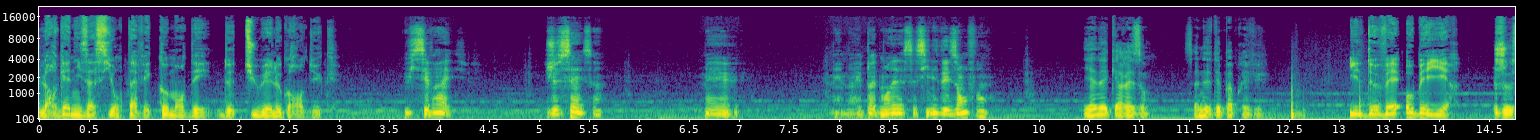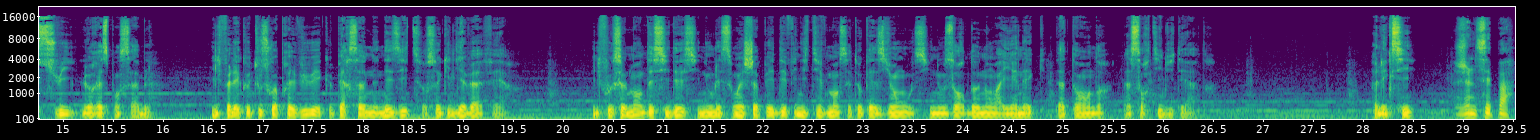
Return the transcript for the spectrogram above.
L'organisation t'avait commandé de tuer le grand-duc. Oui, c'est vrai. Je sais ça. Mais. Mais elle m'avait pas demandé d'assassiner des enfants. Yannick a raison. Ça n'était pas prévu. Il devait obéir. Je suis le responsable. Il fallait que tout soit prévu et que personne n'hésite sur ce qu'il y avait à faire. Il faut seulement décider si nous laissons échapper définitivement cette occasion ou si nous ordonnons à Yannick d'attendre la sortie du théâtre. Alexis Je ne sais pas.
